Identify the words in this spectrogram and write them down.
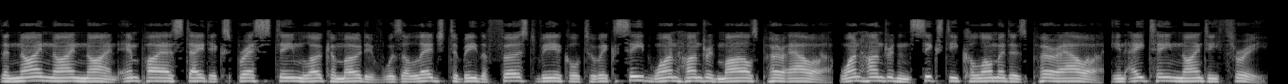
The 999 Empire State Express steam locomotive was alleged to be the first vehicle to exceed 100 miles per hour, 160 kilometers per hour in 1893,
